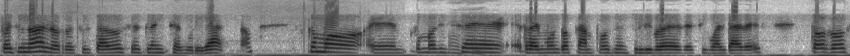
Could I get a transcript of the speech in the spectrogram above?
pues uno de los resultados es la inseguridad, ¿no? Como, eh, como dice Raimundo Campos en su libro de desigualdades, todos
